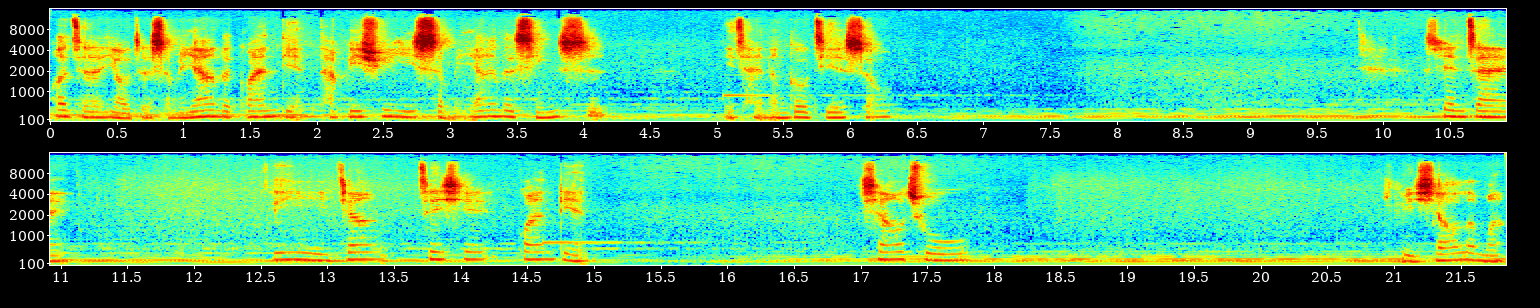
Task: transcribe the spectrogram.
或者有着什么样的观点，它必须以什么样的形式，你才能够接收？现在可以将这些观点消除。取消了吗？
